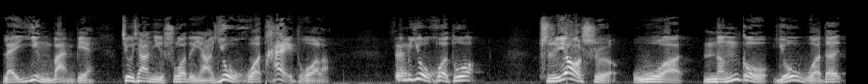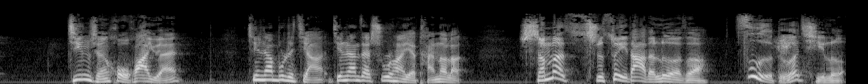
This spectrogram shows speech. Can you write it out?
来应万变。就像你说的一样，诱惑太多了。那么诱惑多，只要是我能够有我的精神后花园，金山不是讲，金山在书上也谈到了，什么是最大的乐子？自得其乐，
